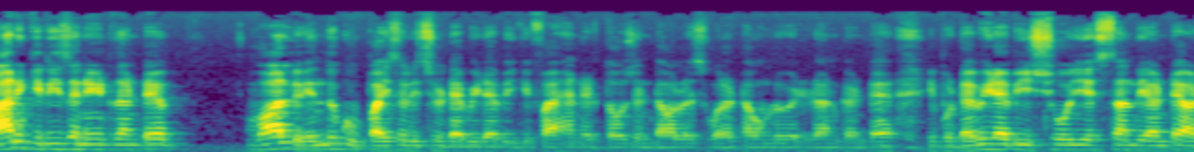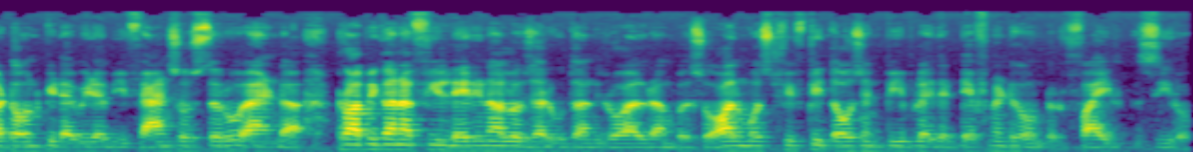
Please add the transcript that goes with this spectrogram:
దానికి రీజన్ ఏంటిదంటే వాళ్ళు ఎందుకు పైసలు ఇచ్చారు డబ్ల్యూడబ్ల్యూకి ఫైవ్ హండ్రెడ్ థౌసండ్ డాలర్స్ వాళ్ళ టౌన్లో పెట్టడానికంటే? ఇప్పుడు డబ్ల్యూడబ్ల్యూ షో చేస్తుంది అంటే ఆ టౌన్కి డబ్ల్యూడబ్ల్యూ ఫ్యాన్స్ వస్తారు అండ్ ట్రాపికానా ఫీల్డ్ ఎరీనాలో జరుగుతుంది Royal Rumble so almost fifty thousand people అయితే డెఫినెట్గా ఉంటారు. Five zero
